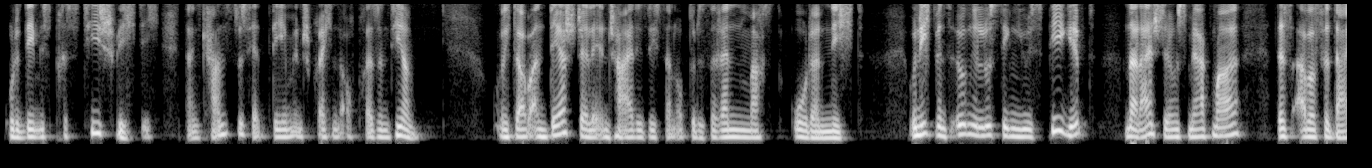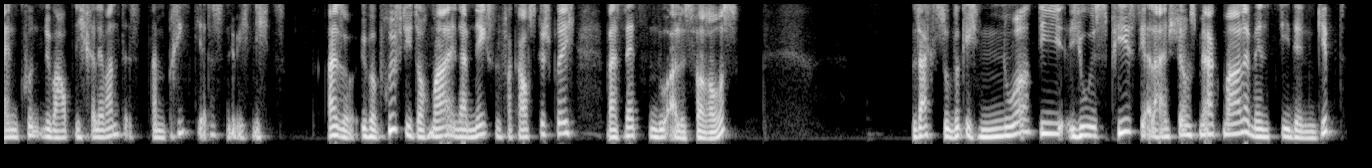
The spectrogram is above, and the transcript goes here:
oder dem ist Prestige wichtig, dann kannst du es ja dementsprechend auch präsentieren. Und ich glaube, an der Stelle entscheidet sich dann, ob du das Rennen machst oder nicht. Und nicht, wenn es irgendeinen lustigen USP gibt, ein Alleinstellungsmerkmal, das aber für deinen Kunden überhaupt nicht relevant ist. Dann bringt dir das nämlich nichts. Also überprüf dich doch mal in deinem nächsten Verkaufsgespräch, was setzt denn du alles voraus? Sagst du wirklich nur die USPs, die Alleinstellungsmerkmale, wenn es die denn gibt?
